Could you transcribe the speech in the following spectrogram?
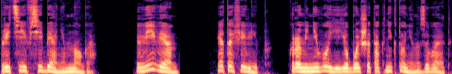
прийти в себя немного. Вивиан — это Филипп. Кроме него ее больше так никто не называет.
